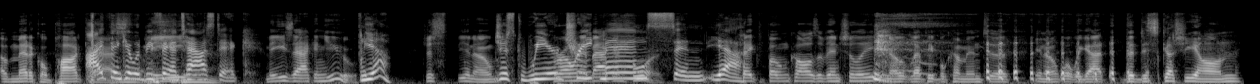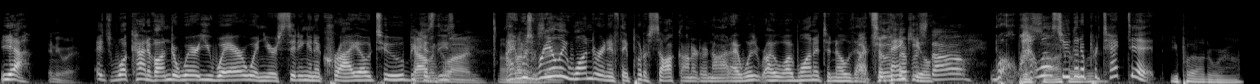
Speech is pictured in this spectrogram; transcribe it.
a, a medical podcast. I think it would be Me- fantastic. Me, Zach, and you. Yeah. Just you know, Just weird throwing it back and treatments and, yeah. take phone calls eventually. You know, let people come into you know what we got the discussion. yeah. Anyway, It's what kind of underwear you wear when you're sitting in a cryo tube because Calvin these Klein. I was really wondering if they put a sock on it or not. I was I, I wanted to know that. like so thank you. style. Well, Put how else are you going to protect it? You put underwear on.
